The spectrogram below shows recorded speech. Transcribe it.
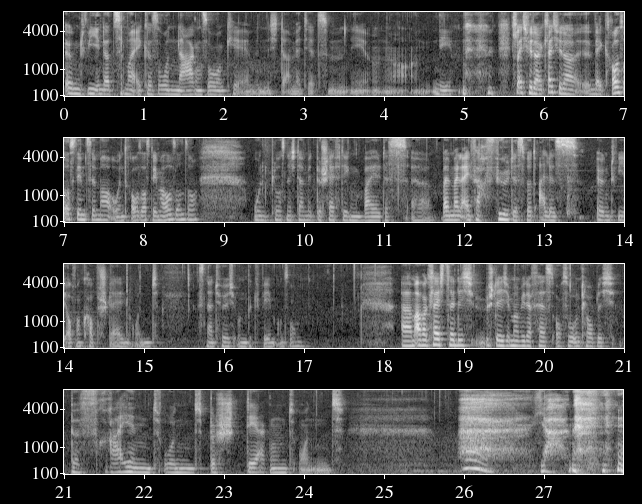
Irgendwie in der Zimmerecke so nagen, so, okay, bin ich damit jetzt, nee, nee. gleich, wieder, gleich wieder weg, raus aus dem Zimmer und raus aus dem Haus und so. Und bloß nicht damit beschäftigen, weil das, äh, weil man einfach fühlt, es wird alles irgendwie auf den Kopf stellen und ist natürlich unbequem und so. Ähm, aber gleichzeitig stelle ich immer wieder fest, auch so unglaublich befreiend und bestärkend und ja,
